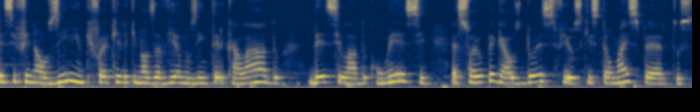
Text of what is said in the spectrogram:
Esse finalzinho, que foi aquele que nós havíamos intercalado desse lado com esse, é só eu pegar os dois fios que estão mais pertos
